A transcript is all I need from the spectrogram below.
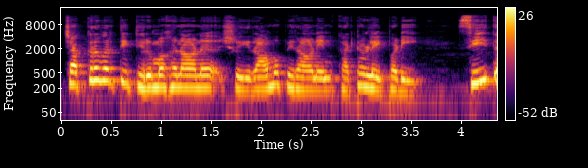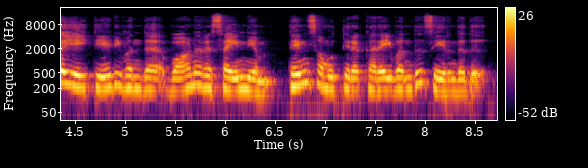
சக்கரவர்த்தி திருமகனான ஸ்ரீ ராமபிரானின் கட்டளைப்படி சீதையை தேடி வந்த வானர சைன்யம் தென் சமுத்திர கரை வந்து சேர்ந்தது.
